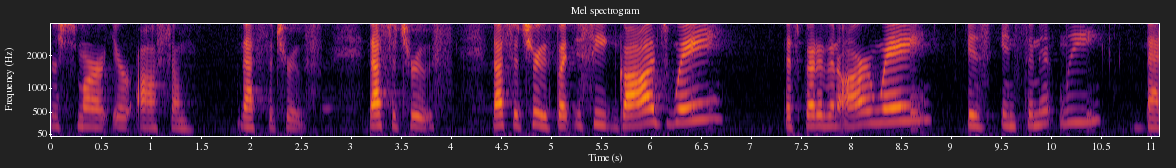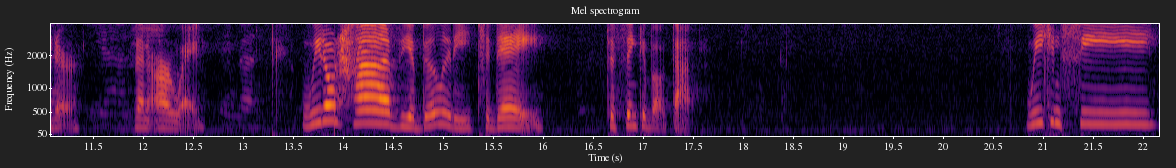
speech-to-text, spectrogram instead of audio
You're smart. You're awesome. That's the truth. That's the truth. That's the truth. But you see, God's way that's better than our way is infinitely better than our way. Amen. We don't have the ability today to think about that. We can see,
